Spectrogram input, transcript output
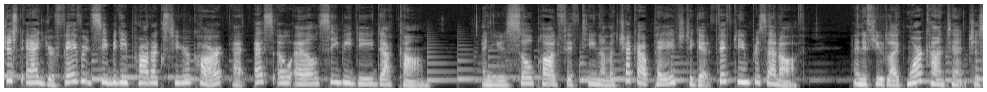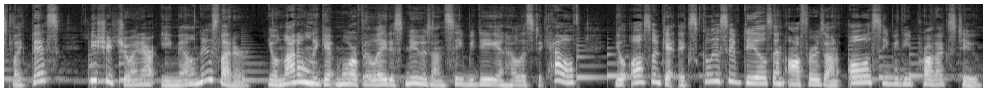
Just add your favorite CBD products to your cart at solcbd.com and use SOLPOD15 on the checkout page to get 15% off. And if you'd like more content just like this, you should join our email newsletter. You'll not only get more of the latest news on CBD and holistic health, you'll also get exclusive deals and offers on all CBD products too.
